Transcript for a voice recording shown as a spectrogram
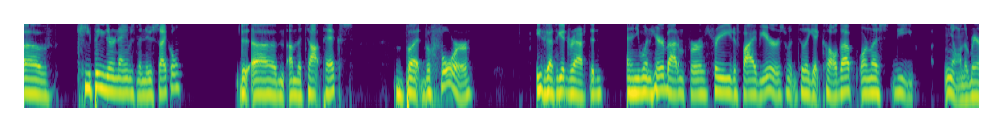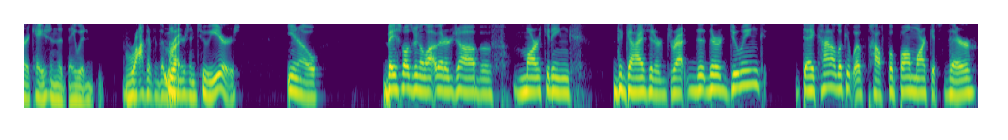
of keeping their names in the news cycle the, um, on the top picks. But before, these guys get drafted, and you wouldn't hear about them for three to five years until they get called up, or unless the you know on the rare occasion that they would rocket to the Right. minors in two years. You know, baseball's doing a lot better job of marketing the guys that are drafted. They're doing. They kind of look at what, how football markets their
